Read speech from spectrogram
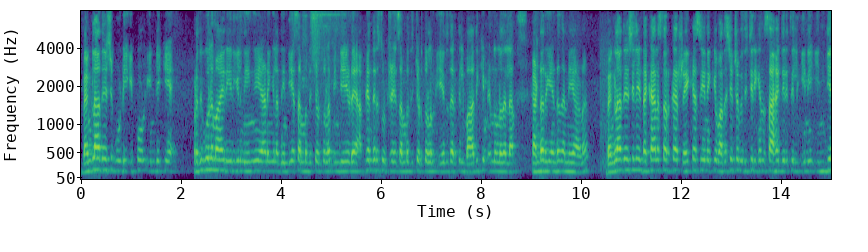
ബംഗ്ലാദേശ് കൂടി ഇപ്പോൾ ഇന്ത്യയ്ക്ക് പ്രതികൂലമായ രീതിയിൽ നീങ്ങുകയാണെങ്കിൽ അത് ഇന്ത്യയെ സംബന്ധിച്ചിടത്തോളം ഇന്ത്യയുടെ ആഭ്യന്തര സുരക്ഷയെ സംബന്ധിച്ചിടത്തോളം ഏത് തരത്തിൽ ബാധിക്കും എന്നുള്ളതെല്ലാം കണ്ടറിയേണ്ടത് തന്നെയാണ്. ബംഗ്ലാദേശിലെ ഇടക്കാല സർക്കാർ ഷെയ്ഖ് ഹസീനയ്ക്ക് വധശിക്ഷ വിധിച്ചിരിക്കുന്ന സാഹചര്യത്തിൽ ഇനി ഇന്ത്യ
